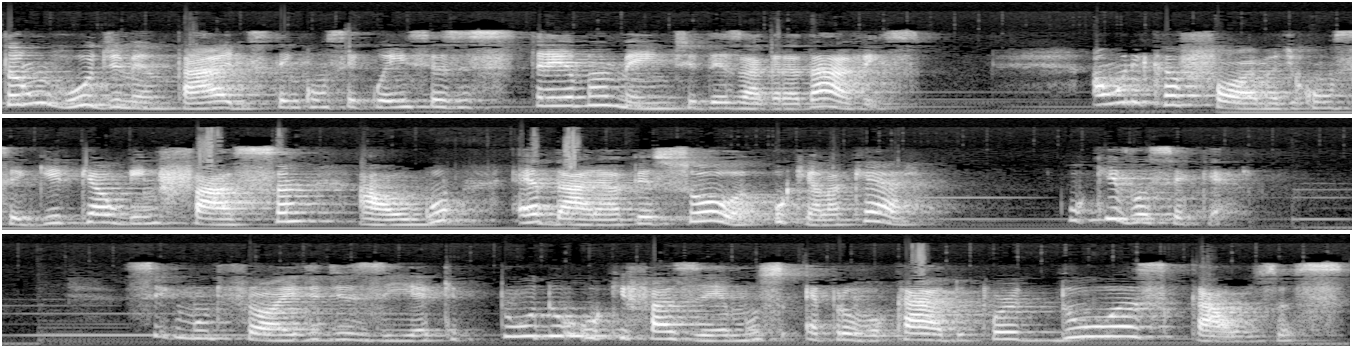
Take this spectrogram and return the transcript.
tão rudimentares têm consequências extremamente desagradáveis. A única forma de conseguir que alguém faça algo é dar à pessoa o que ela quer. O que você quer? Sigmund Freud dizia que tudo o que fazemos é provocado por duas causas:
